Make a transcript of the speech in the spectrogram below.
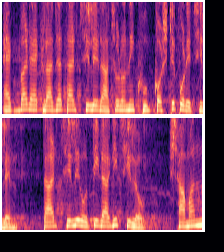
একবার এক রাজা তার ছেলের আচরণে খুব কষ্টে পড়েছিলেন। তার ছেলে অতি রাগী ছিল। সামান্য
